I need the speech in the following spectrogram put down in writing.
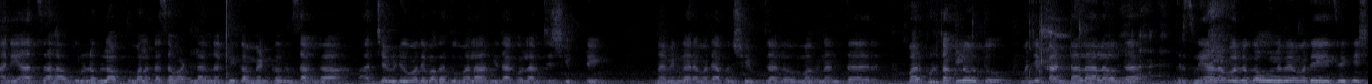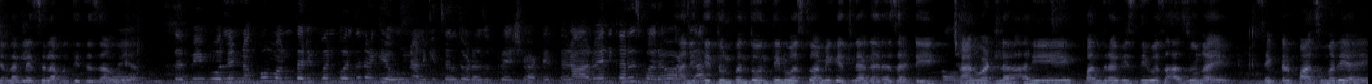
आणि आजचा हा पूर्ण ब्लॉग तुम्हाला कसा वाटला नक्की कमेंट करून सांगा. आजच्या व्हिडिओमध्ये बघा तुम्हाला आम्ही दाखवलं आमची शिफ्टिंग नवीन घरामध्ये आपण शिफ्ट झालो. मग नंतर भरपूर थकलो होतो. म्हणजे कंटाळा आला होता. तर स्नेहाला बोललो का उलवेमध्ये एज्युकेशन लागले चल आपण तिथं जाऊया. तर मी बोलले नको. म्हणून तरी पण बोलतो ना घेऊन आले की चल थोडंसं फ्रेश वाटेल. तर आलो आणि खरंच बरं आणि वाटलं तिथून पण दोन तीन वस्तू आम्ही घेतल्या घरासाठी. हो. छान वाटलं. आणि पंधरा वीस दिवस अजून आहे. सेक्टर पाच मध्ये आहे.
